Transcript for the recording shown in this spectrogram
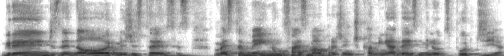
grandes, enormes distâncias, mas também não faz mal para a gente caminhar 10 minutos por dia.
